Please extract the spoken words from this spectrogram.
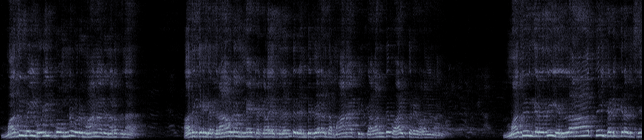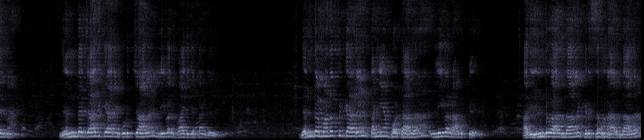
மதுவை ஒழிப்போம்னு ஒரு மாநாடு நடத்தினார். அதுக்கு எங்க திராவிட முன்னேற்ற கழகத்திலிருந்து ரெண்டு பேர் அந்த மாநாட்டில் கலந்து வாழ்த்துறை வழங்கினாங்க. மதுங்கிறது எல்லாத்தையும் கெடுக்கிற விஷயம் தான் எந்த ஜாதிக்காரன் குடிச்சாலும் லிவர் பாதிக்கத்தான் தெரியும் எந்த மதத்துக்காரன் தண்ணியம் போட்டாலும் லிவர் அவுட்டு அது இந்துவா இருந்தாலும் கிறிஸ்தவனா இருந்தாலும்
